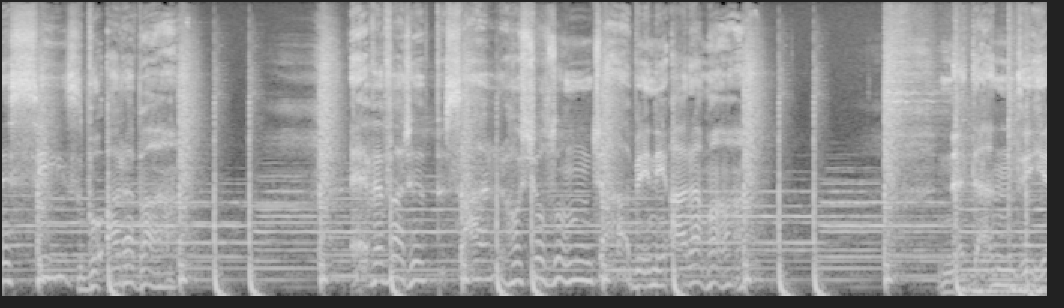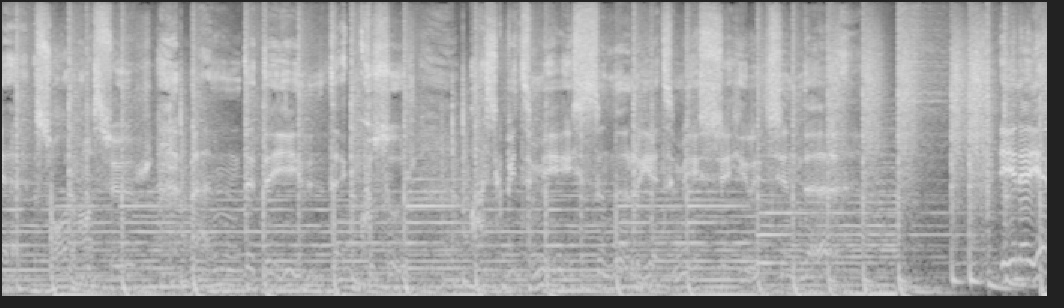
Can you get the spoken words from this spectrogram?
Sessiz bu araba. Eve varıp sarhoş olunca beni arama. Neden diye sorma sür Bende değil tek kusur. Aşk bitmiş sınır yetmiş şehir içinde. Işıklarda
